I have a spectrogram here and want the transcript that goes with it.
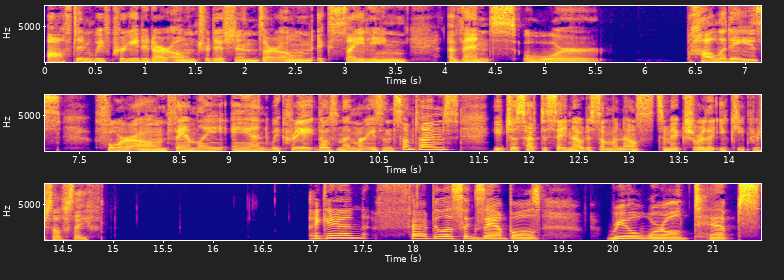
often we've created our own traditions, our own exciting events or holidays for our own family and we create those memories. And sometimes you just have to say no to someone else to make sure that you keep yourself safe. Again, fabulous examples, real world tips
